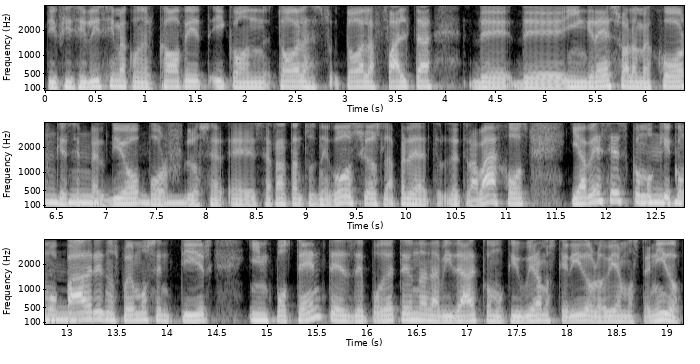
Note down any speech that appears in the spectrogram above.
dificilísima con el COVID y con toda la, toda la falta de, ingreso a lo mejor que se perdió por los, eh, cerrar tantos negocios, la pérdida de, trabajos. Y a veces como que como padres nos podemos sentir impotentes de poder tener una Navidad como que hubiéramos querido o lo hubiéramos tenido.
